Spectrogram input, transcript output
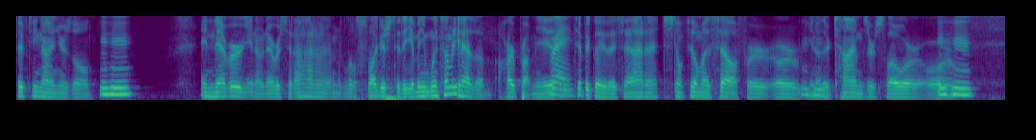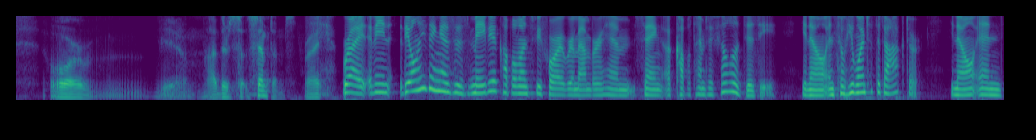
59 years old. Mm-hmm. And never, you know, never said, oh, I'm a little sluggish today. I mean, when somebody has a heart problem, Right. typically they say, "Ah, I just don't feel myself, or, or you know, their times are slower, or, or, you know, uh, there's symptoms, right? Right. I mean, the only thing is, is maybe a couple months before I remember him saying a couple times, I feel a little dizzy, you know, and so he went to the doctor, you know, and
